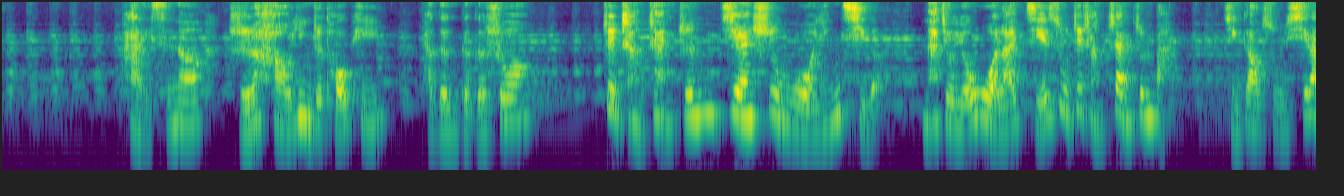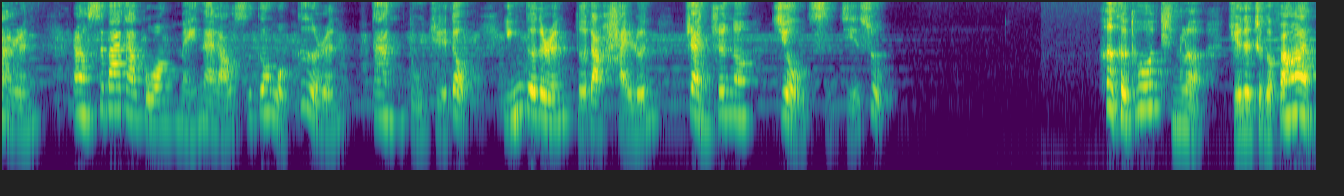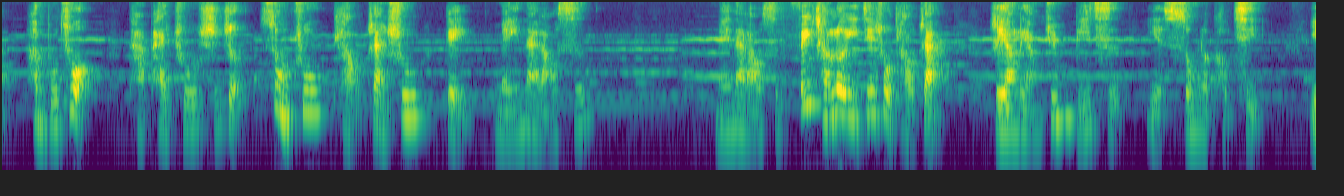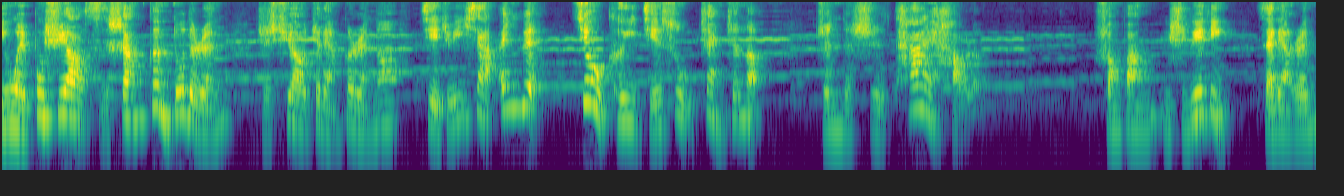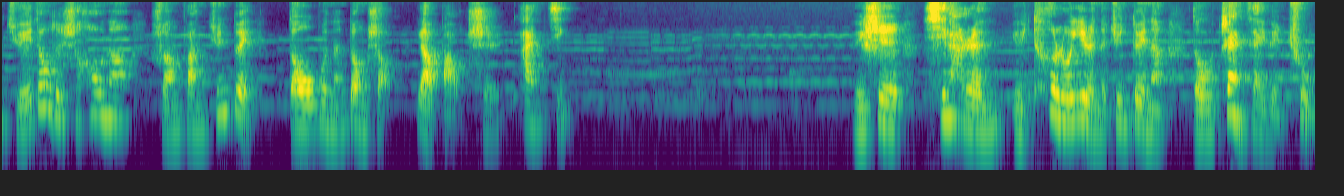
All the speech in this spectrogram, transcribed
帕里斯呢，只好硬着头皮。他跟哥哥说：“这场战争既然是我引起的，那就由我来结束这场战争吧。请告诉希腊人，让斯巴达国王梅奈劳斯跟我个人。”单独决斗，赢得的人得到海伦，战争呢就此结束。赫克托听了，觉得这个方案很不错，他派出使者送出挑战书给梅奈劳斯。梅奈劳斯非常乐意接受挑战，这样两军彼此也松了口气，因为不需要死伤更多的人，只需要这两个人呢解决一下恩怨。就可以结束战争了，真的是太好了。双方于是约定，在两人决斗的时候呢，双方军队都不能动手，要保持安静。于是，希腊人与特洛伊人的军队呢，都站在远处。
